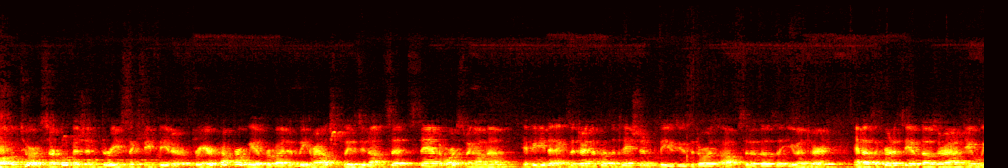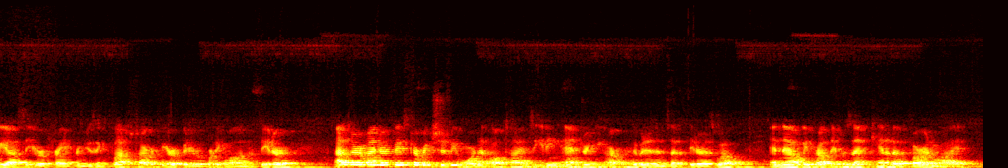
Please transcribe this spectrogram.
Welcome to our Circle Vision 360 Theater. For your comfort, we have provided lean rails. Please do not sit, stand, or swing on them. If you need to exit during the presentation, please use the doors opposite of those that you entered. And as a courtesy of those around you, we ask that you refrain from using flash photography or video recording while in the theater. As a reminder, face coverings should be worn at all times. Eating and drinking are prohibited inside the theater as well. And now we proudly present Canada Far and Wide.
